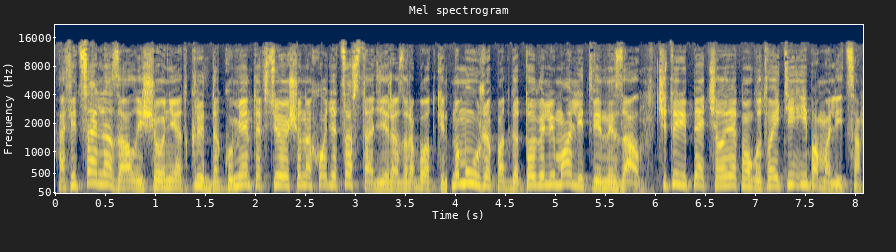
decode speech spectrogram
Официально зал еще не открыт, документы все еще находятся в стадии разработки, но мы уже подготовили молитвенный зал. 4-5 человек могут войти и помолиться.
